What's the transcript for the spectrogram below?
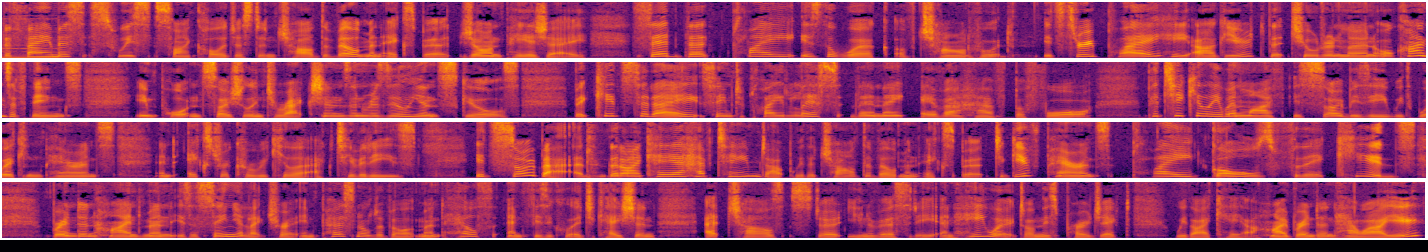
The famous Swiss psychologist and child development expert Jean Piaget said that play is the work of childhood. It's through play, he argued, that children learn all kinds of things important social interactions and resilience skills. But kids today seem to play less than they ever have before, particularly when life is so busy with working parents and extracurricular activities. It's so bad that IKEA have teamed up with a child development expert to give parents play goals for their kids. Brendon Hyndman is a senior lecturer in personal development, health, and physical education at Charles Sturt University, and he worked on this project with IKEA. Hi, Brendon, how are you?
